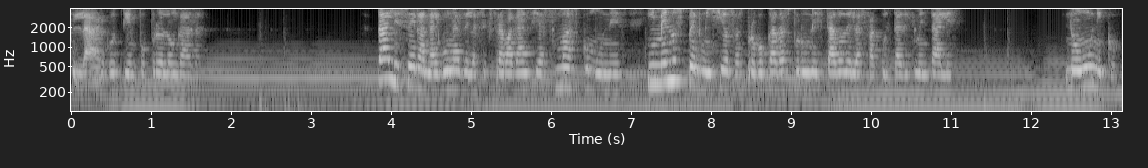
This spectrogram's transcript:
Largo tiempo prolongada. Tales eran algunas de las extravagancias más comunes y menos perniciosas provocadas por un estado de las facultades mentales. No único,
